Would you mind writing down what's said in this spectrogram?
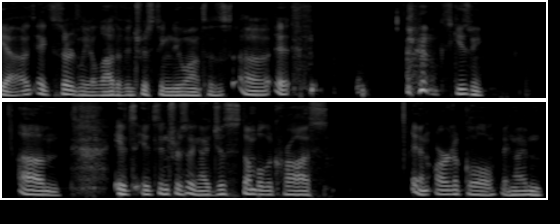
Yeah, yeah, certainly a lot of interesting nuances. Uh, it, excuse me. Um, it's it's interesting. I just stumbled across an article, and I'm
